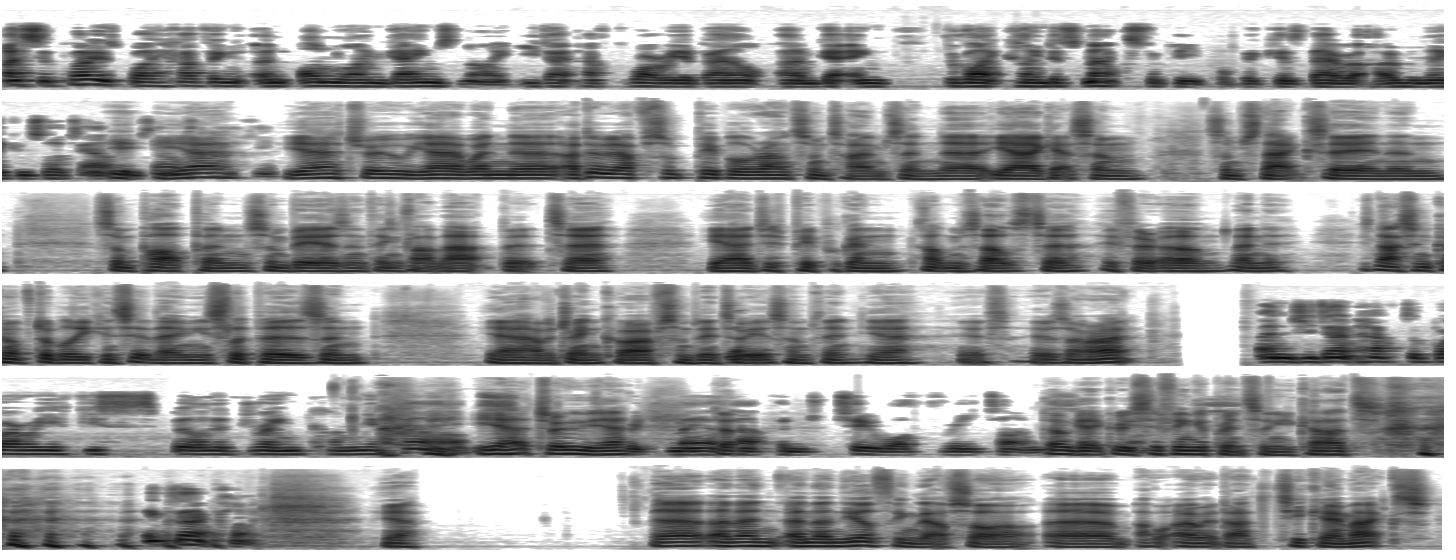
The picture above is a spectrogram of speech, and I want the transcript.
I suppose by having an online games night, you don't have to worry about um, getting the right kind of snacks for people because they're at home and they can sort it out themselves. yeah, yeah, true. Yeah, when uh, I do have some people around sometimes, and uh, yeah, I get some some snacks in and some pop and some beers and things like that. But uh, yeah, just people can help themselves to if they're at home. Then it's nice and comfortable. You can sit there in your slippers and yeah, have a drink or have something to Yeah. eat or something. Yeah, it was, it was all right. And you don't have to worry if you spill a drink on your cards. Yeah, true. Yeah, Which may have Don't- happened two or three times. don't get greasy fingerprints on your cards. Exactly. Yeah. Uh, and then and then the other thing that I saw, um, I, I went down to TK Maxx.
